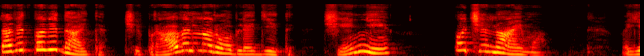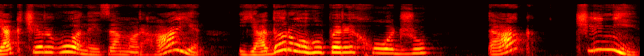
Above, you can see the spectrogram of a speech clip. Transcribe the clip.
та відповідайте, чи правильно роблять діти, чи ні. Починаємо. Як червоний заморгає, я дорогу переходжу. Так чи ні?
